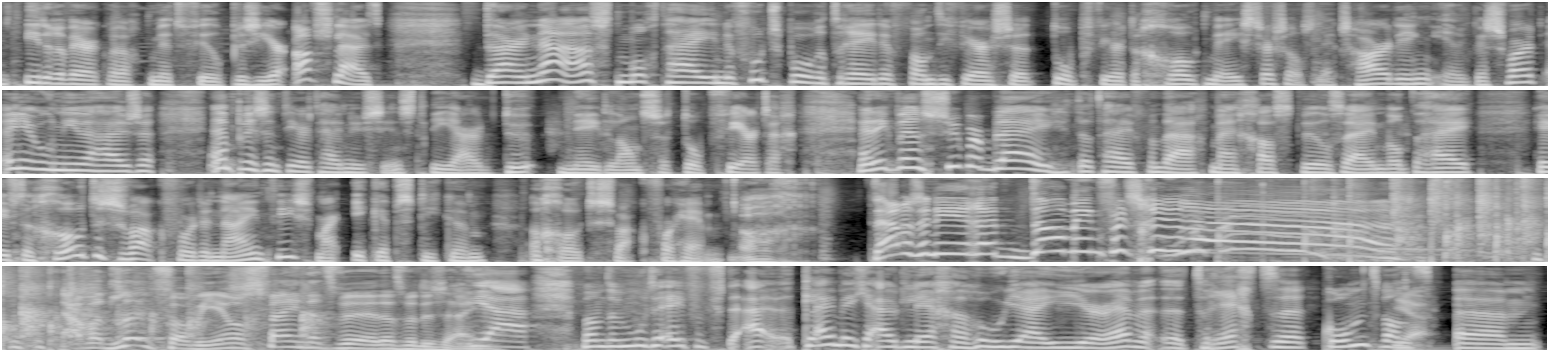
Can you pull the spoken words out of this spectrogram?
iedere werkdag met veel plezier afsluit. Daarnaast mocht hij in de voetsporen treden van diverse top 40 grootmeesters zoals Lex Harding, Erik de Zwart en Jeroen Nieuwenhuizen. En presenteert hij nu sinds drie jaar de Nederlandse top 40. En ik ben super blij dat hij vandaag mijn gast wil zijn, want hij heeft een grote zwak voor de 90s, maar ik heb stiekem een grote zwak voor hem. Ach, Dames en heren, Domin Verschuren! nou wat leuk Fabienne. Wat fijn dat we, dat we er zijn. Ja, want we moeten even een klein beetje uitleggen hoe jij hier hè, terecht eh, komt. Want Ja. ehm,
